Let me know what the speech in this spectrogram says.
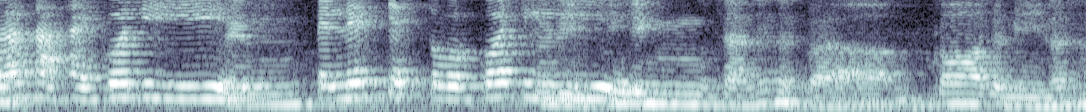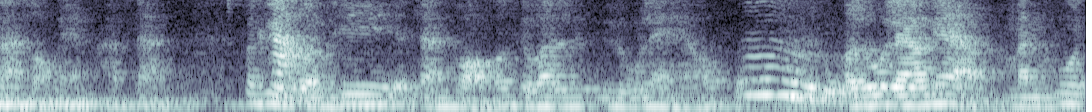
ราศาสตร์ไทยก็ดี เป็นเป็นเลขเจ็ดตัวก็ดีก็ดี จริงๆอาจารย์ถ้าเกิดว่าเอ่อก็จะมีลักษณะสองแบบครับอาจารย์ก็คือค่ะคนที่อาจารย์บอกก็คือว่ารู้แล้วอืมพอรู้แล้วเนี่ยมันพูด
